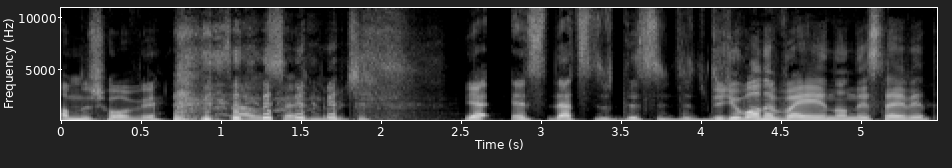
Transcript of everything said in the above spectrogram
Anders Hovi. That's how I would say it in Norwegian. Yeah, it's that's this is the Do you want to weigh in on this, David?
